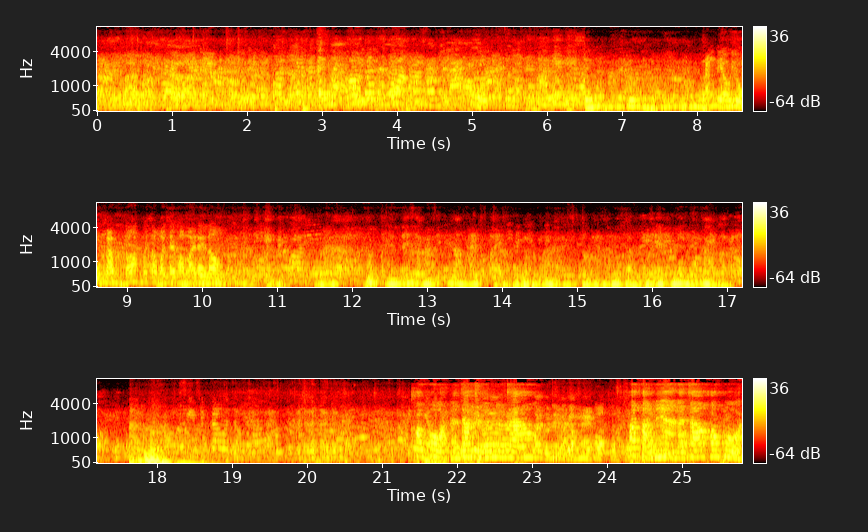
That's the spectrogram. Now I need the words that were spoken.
สาม ครั้งเดียวอยู่ครับเนาะไม่ต้องมาใช้เผาไม้ได้หรอกข้าวโพดนะเจ้าเชิญนะเจ้าเพราะตอนเนี้ยนะเจ้าข้าวโพด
